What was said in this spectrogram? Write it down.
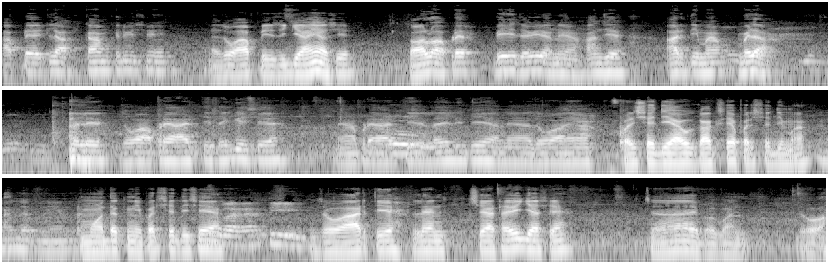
આપણે એટલા કામ કર્યું છે. અને જો આપણી જગ્યા અહીંયા છે, તો હાલો આપણે બે જઈએ અને સાંજે આરતીમાં મળ્યા. એટલે જો આપણે આરતી થઈ ગઈ છે. અને આપણે આરતી લઈ લીધી અને જો અહીંયા પરિષદી આવું કાંક છે પરિષદીમાં મોદકની પરિષદી છે. જો આરતી લઈને ચેટ આવી ગયા છે. જય ભગવાન. જો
